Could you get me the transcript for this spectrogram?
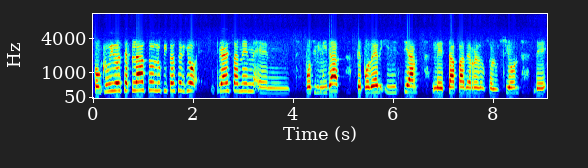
Concluido este plazo, Lupita Sergio, ya están en, en posibilidad de poder iniciar la etapa de resolución de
